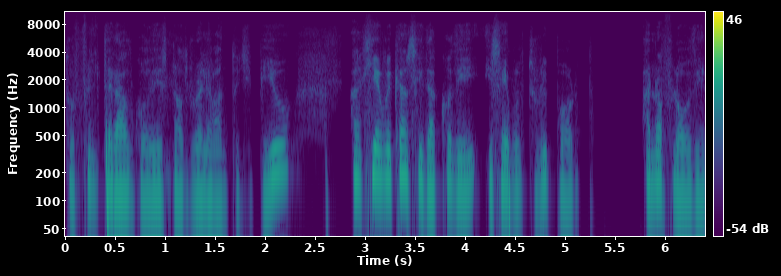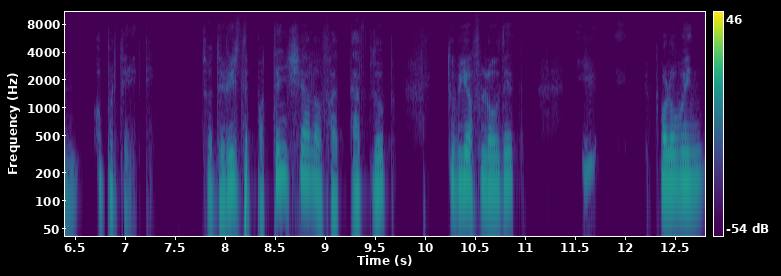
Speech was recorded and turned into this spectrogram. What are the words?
to filter out what is not relevant to GPU. And here we can see that Codee is able to report an offloading opportunity. So there is the potential of a, that loop to be offloaded following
